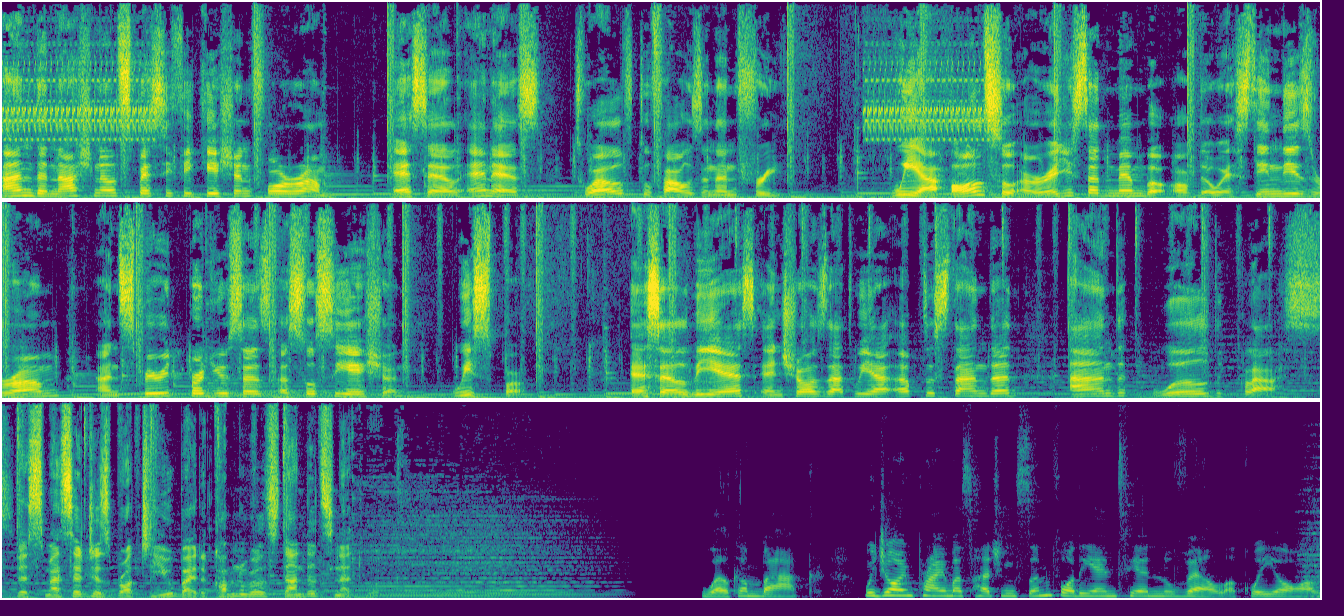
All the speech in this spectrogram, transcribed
and the National Specification for Rum SLNS 12 2003. We are also a registered member of the West Indies Rum and Spirit Producers Association, WIRSPA. SLBS ensures that we are up to standard and world class. This message is brought to you by the Commonwealth Standards Network. Welcome back. We join Primus Hutchinson for the NTN Nouvelle Creole.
